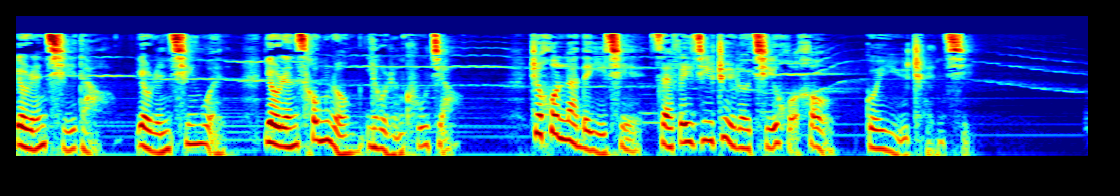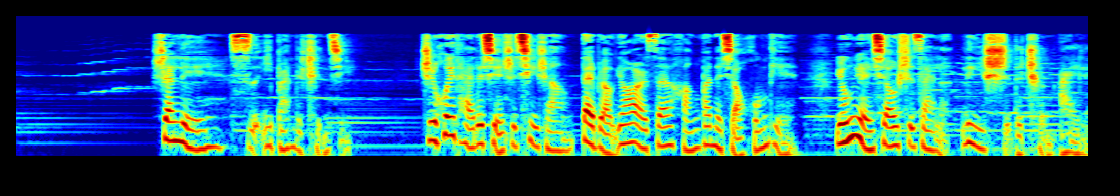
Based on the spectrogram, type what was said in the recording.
有人祈祷，有人亲吻，有人从容，有人哭叫。这混乱的一切，在飞机坠落起火后归于沉寂。山林死一般的沉寂，指挥台的显示器上代表幺二三航班的小红点，永远消失在了历史的尘埃里。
